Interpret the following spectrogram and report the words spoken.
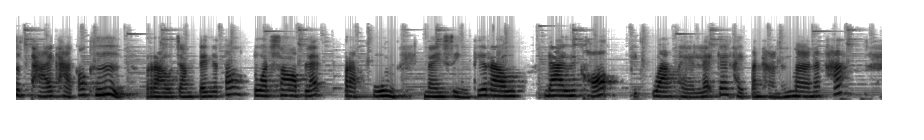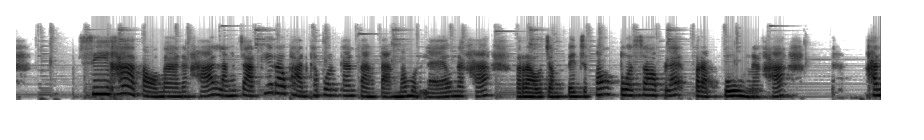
สุดท้ายค่ะก็คือ เราจำเป็นจะต้องตรวจสอบและปรับปรุงในสิ่งที่เราได้วิเคราะห์วางแผนและแก้ไขปัญหานั้นมานะคะ C ค่ะต่อมานะคะ หลังจากที่เราผ่านขบวนการต่างๆ มาหมดแล้วนะคะ เราจำเป็นจะต้องตรวจสอบและปรับปรุงนะคะ ขั้น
